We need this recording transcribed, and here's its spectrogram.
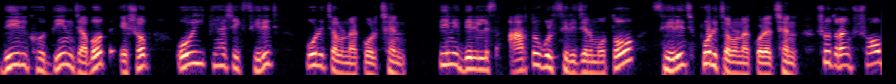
দীর্ঘদিন যাবৎ এসব ঐতিহাসিক সিরিজ পরিচালনা করছেন। তিনি দিরিলিস আর্তগুল সিরিজের মতো সিরিজ পরিচালনা করেছেন। সুতরাং সব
